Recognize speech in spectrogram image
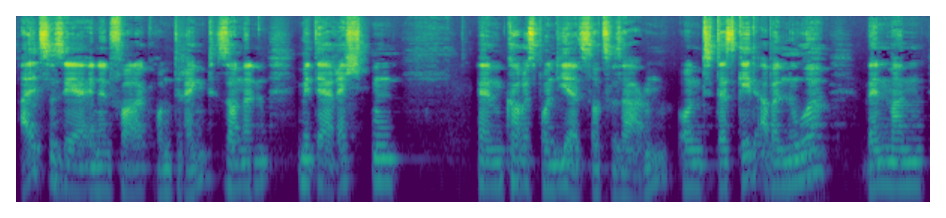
allzu sehr in den Vordergrund drängt, sondern mit der rechten ähm, korrespondiert sozusagen. Und das geht aber nur, wenn man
